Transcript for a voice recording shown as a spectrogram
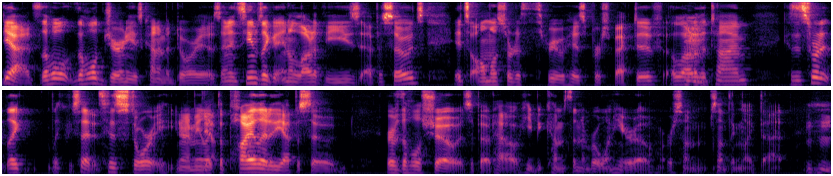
yeah, it's the whole the whole journey is kind of Midoriya's, and it seems like in a lot of these episodes, it's almost sort of through his perspective a lot of Mm. the time because it's sort of like like we said, it's his story. You know what I mean? Yeah. Like the pilot of the episode or of the whole show is about how he becomes the number one hero or some something like that. hmm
